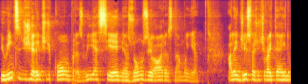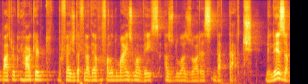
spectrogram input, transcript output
e o índice de gerente de compras, o ISM, às 11 horas da manhã. Além disso, a gente vai ter ainda o Patrick Hacker, do Fed da Filadélfia, falando mais uma vez às 2 horas da tarde. Beleza?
